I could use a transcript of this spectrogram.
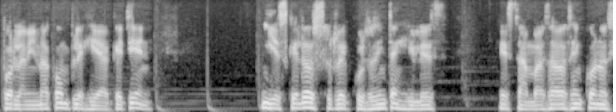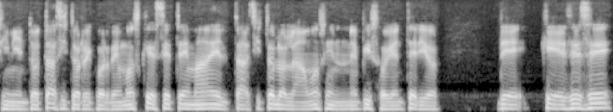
por la misma complejidad que tiene. Y es que los recursos intangibles están basados en conocimiento tácito. Recordemos que este tema del tácito lo hablábamos en un episodio anterior de que es ese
